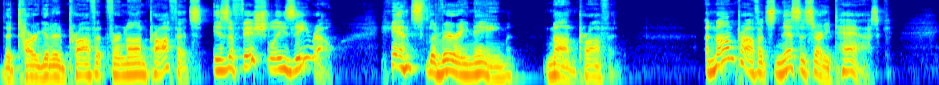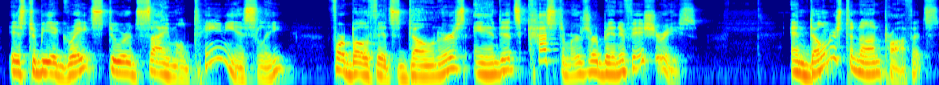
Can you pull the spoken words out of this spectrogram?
the targeted profit for nonprofits is officially zero, hence the very name nonprofit. A nonprofit's necessary task is to be a great steward simultaneously for both its donors and its customers or beneficiaries. And donors to nonprofits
